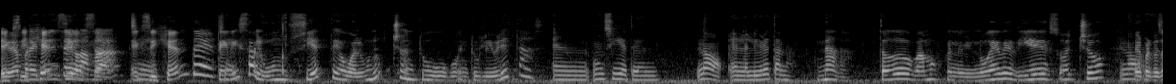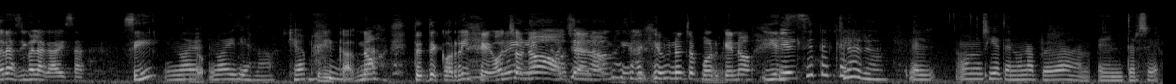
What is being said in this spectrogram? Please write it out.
era ¿Exigente, mamá? Sí. ¿Exigente? ¿Tenés algún 7 o algún 8 en, tu, en tus libretas? En un 7. No, en la libreta no. Nada. Todo vamos con el 9, 10, 8. No. El profesor así con la cabeza. ¿Sí? 9, y 10 nada. Qué aplicable. No, te, te corrige. 8 bien, no. ocho o sea, no, no. venga, que un 8 porque no. ¿Y el 7 qué? Claro. El, un 7 en una prueba en tercero.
